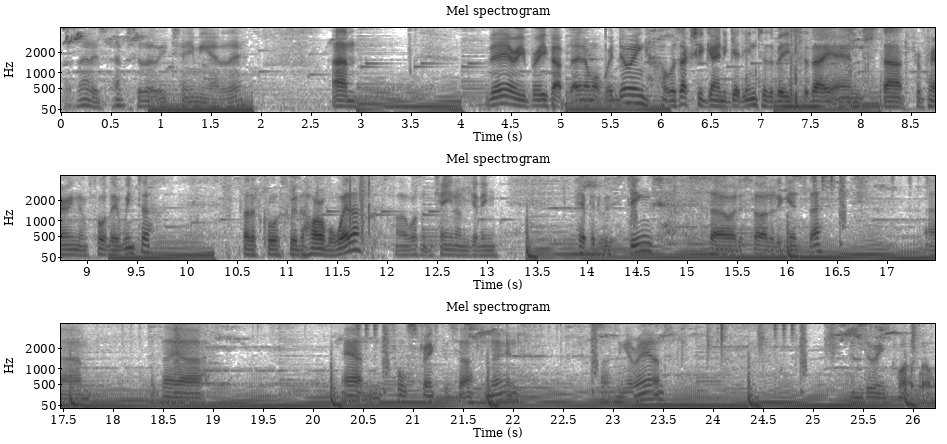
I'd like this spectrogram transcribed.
But that is absolutely teeming out of there. Um, very brief update on what we're doing. I was actually going to get into the bees today and start preparing them for their winter. But of course with the horrible weather, I wasn't keen on getting peppered with stings, so I decided against that. Um, they are out in full strength this afternoon, buzzing around and doing quite well.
